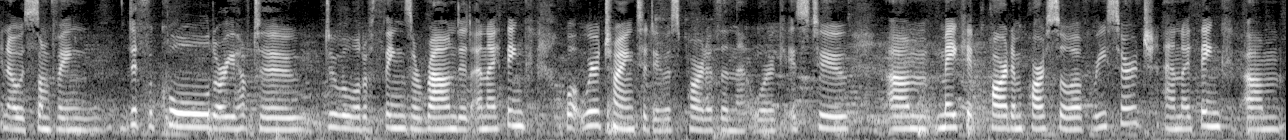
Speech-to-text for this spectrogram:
you know is something difficult or you have to do a lot of things around it. And I think what we're trying to do as part of the network is to um, make it part and parcel of research. And I think um,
